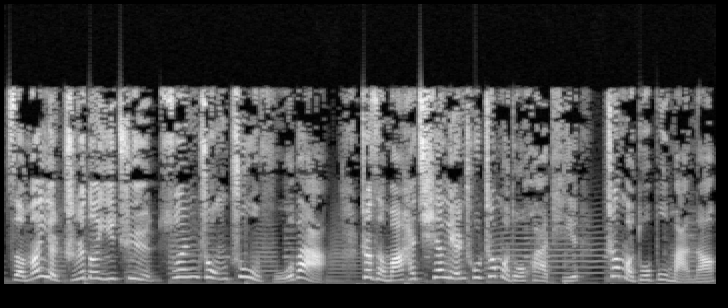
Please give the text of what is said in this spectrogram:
怎么也值得一句尊重祝福吧？这怎么还牵连出这么多话题，这么多不满呢？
